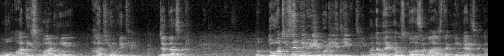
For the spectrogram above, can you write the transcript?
वो आधी सवारियाँ हाजियों की थी, जद्दा से। तो दो चीज़ें मेरे लिए बड़ी अजीब थी। मतलब मैं उसको हजम आज तक नहीं कर सका।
